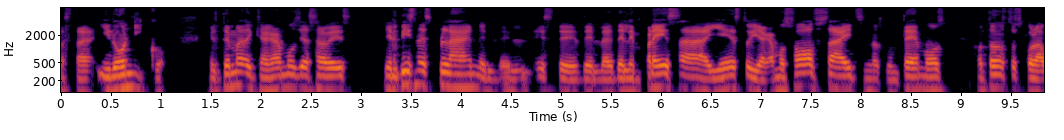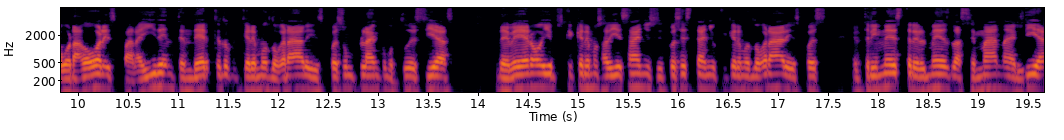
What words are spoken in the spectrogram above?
hasta irónico el tema de que hagamos, ya sabes, el business plan el, este, de, la, de la empresa y esto, y hagamos offsites y nos juntemos con todos nuestros colaboradores para ir a entender qué es lo que queremos lograr y después un plan, como tú decías, de ver, oye, pues qué queremos a 10 años y después este año qué queremos lograr y después el trimestre, el mes, la semana, el día,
